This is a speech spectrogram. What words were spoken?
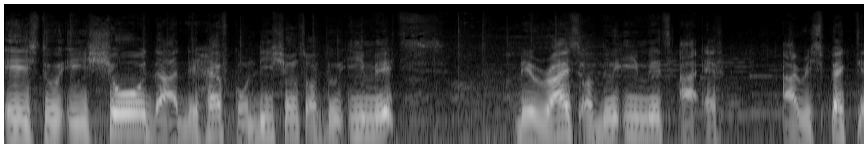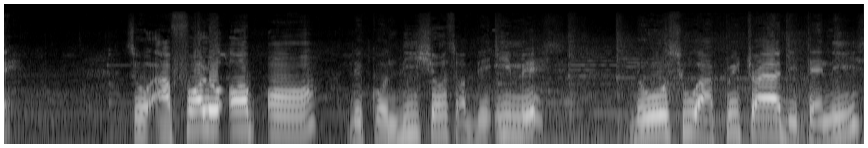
is to ensure that the health conditions of those inmates, the rights of the inmates are, are respected. So I follow up on the conditions of the inmates, those who are pretrial detainees.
